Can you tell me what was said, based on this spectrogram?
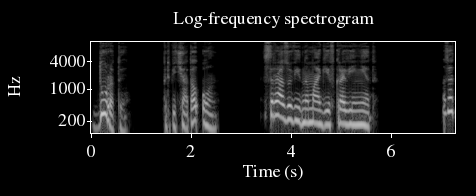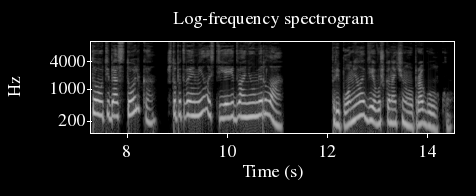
«Дура ты!» — припечатал он. «Сразу видно, магии в крови нет». «Зато у тебя столько, что, по твоей милости, я едва не умерла. Припомнила девушка ночную прогулку.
